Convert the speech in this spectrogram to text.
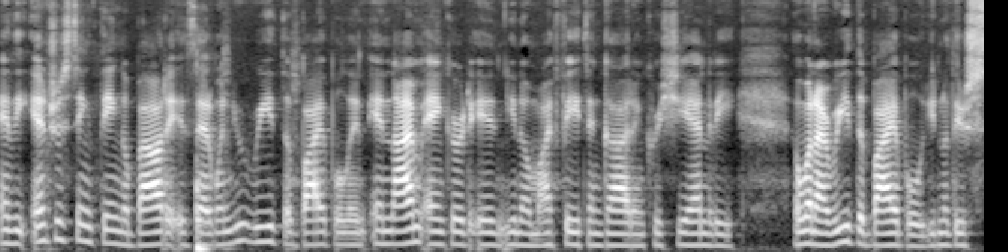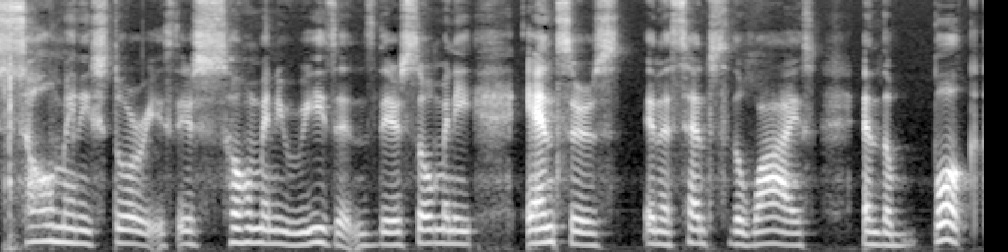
And the interesting thing about it is that when you read the Bible, and, and I'm anchored in, you know, my faith in God and Christianity. And when I read the Bible, you know, there's so many stories, there's so many reasons, there's so many answers in a sense to the whys. And the book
